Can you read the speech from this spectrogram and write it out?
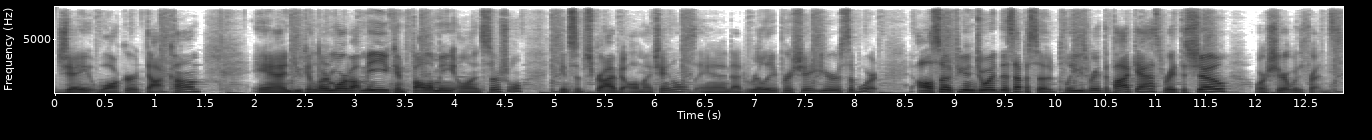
J Walker.com and you can learn more about me. You can follow me on social. You can subscribe to all my channels, and I'd really appreciate your support. Also, if you enjoyed this episode, please rate the podcast, rate the show, or share it with friends.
